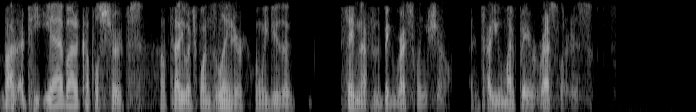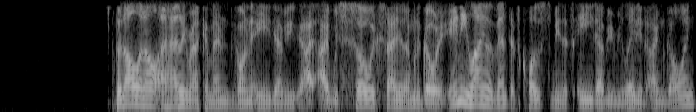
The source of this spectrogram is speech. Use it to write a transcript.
About a t- yeah, about a couple shirts. I'll tell you which ones later when we do the saving that for the big wrestling show. I'll tell you who my favorite wrestler is. But all in all, I highly recommend going to AEW. I, I was so excited. I'm going to go to any live event that's close to me that's AEW related. I'm going.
